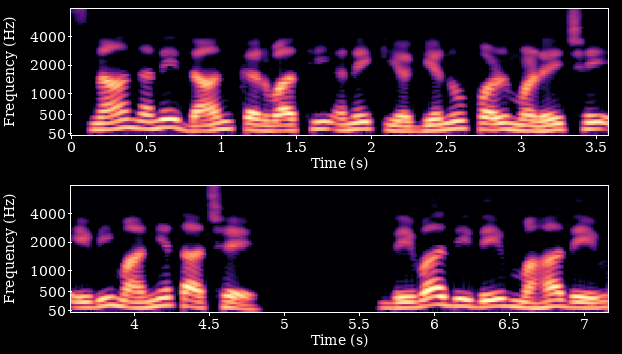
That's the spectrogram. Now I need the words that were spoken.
સ્નાન અને દાન કરવાથી અનેક યજ્ઞનું ફળ મળે છે એવી માન્યતા છે. દેવાદિદેવ મહાદેવ,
